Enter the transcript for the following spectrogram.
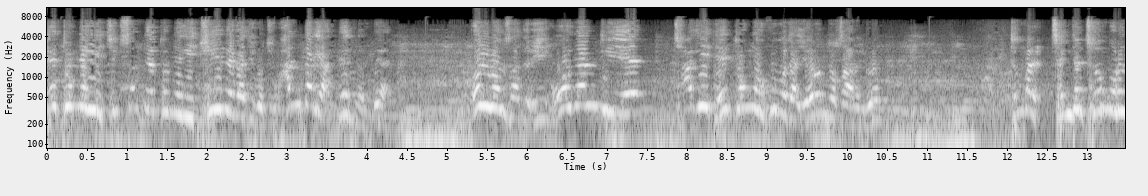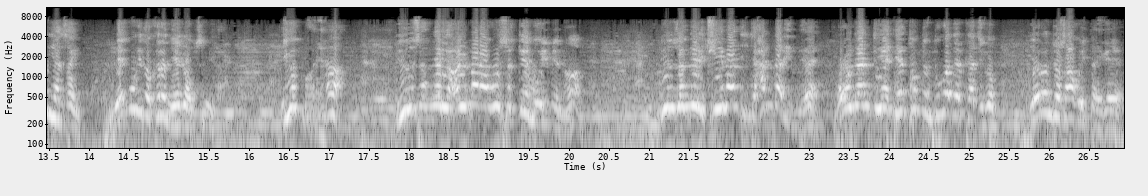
대통령이 직선 대통령이 취임해가지고 지금 한 달이 안 됐는데 언론사들이 5년 뒤에 자기 대통령 후보자 여론조사하는 건 정말 생전 처음 보는 현상입니다. 외국에도 그런 예가 없습니다. 이건 뭐냐? 윤석열이 얼마나 우습게 보이면은 윤석열이 취임한 지 이제 한 달인데 5년 뒤에 대통령 누가 될까 지금 여론조사하고 있다 이게.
